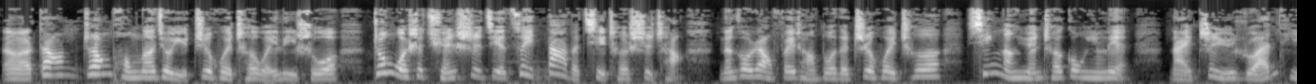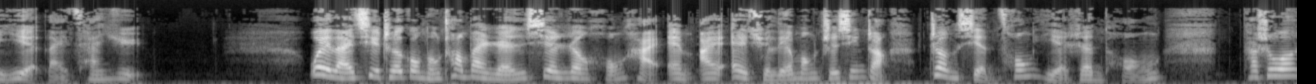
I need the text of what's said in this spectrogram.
呃，当张鹏呢就以智慧车为例说，中国是全世界最大的汽车市场，能够让非常多的智慧车、新能源车供应链乃至于软体业来参与。未来汽车共同创办人、现任红海 M I H 联盟执行长郑显聪也认同，他说：“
